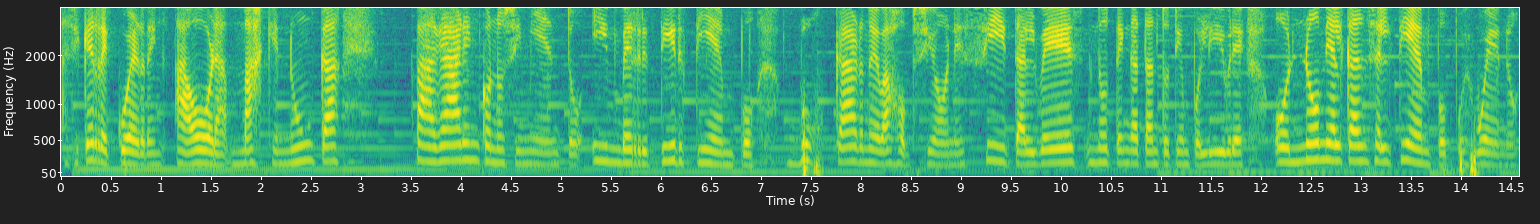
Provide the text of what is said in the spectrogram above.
Así que recuerden, ahora más que nunca, pagar en conocimiento, invertir tiempo, buscar nuevas opciones. Si tal vez no tenga tanto tiempo libre o no me alcanza el tiempo, pues bueno,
